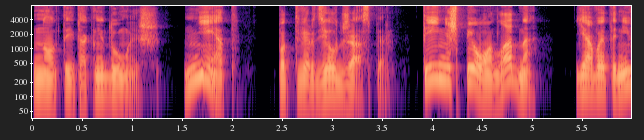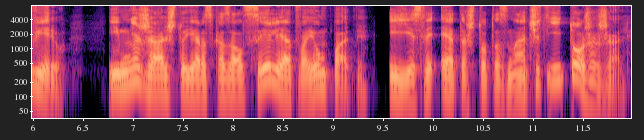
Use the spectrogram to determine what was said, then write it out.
«Но ты так не думаешь?» «Нет», — подтвердил Джаспер. «Ты не шпион, ладно? Я в это не верю. И мне жаль, что я рассказал Селли о твоем папе. И если это что-то значит, ей тоже жаль.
